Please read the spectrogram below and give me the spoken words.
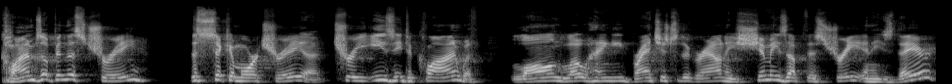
climbs up in this tree, this sycamore tree, a tree easy to climb with long, low hanging branches to the ground. He shimmies up this tree and he's there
